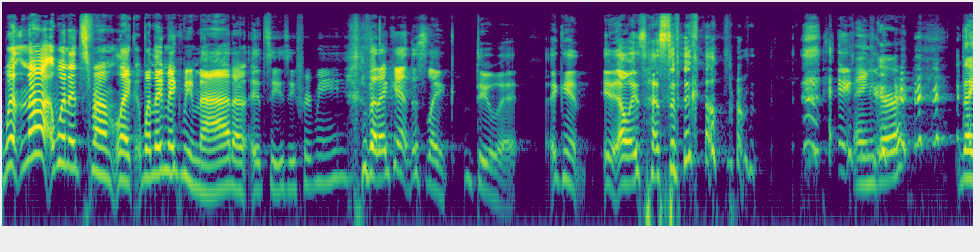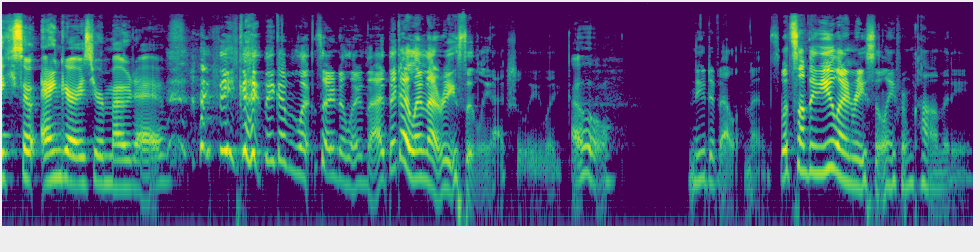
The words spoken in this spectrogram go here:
When not when it's from like when they make me mad, uh, it's easy for me. But I can't just like do it. I can't. It always has to come from anger. Anger? Like so, anger is your motive. I think I think I'm lear- starting to learn that. I think I learned that recently, actually. Like Oh, new developments. What's something you learned recently from comedy?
